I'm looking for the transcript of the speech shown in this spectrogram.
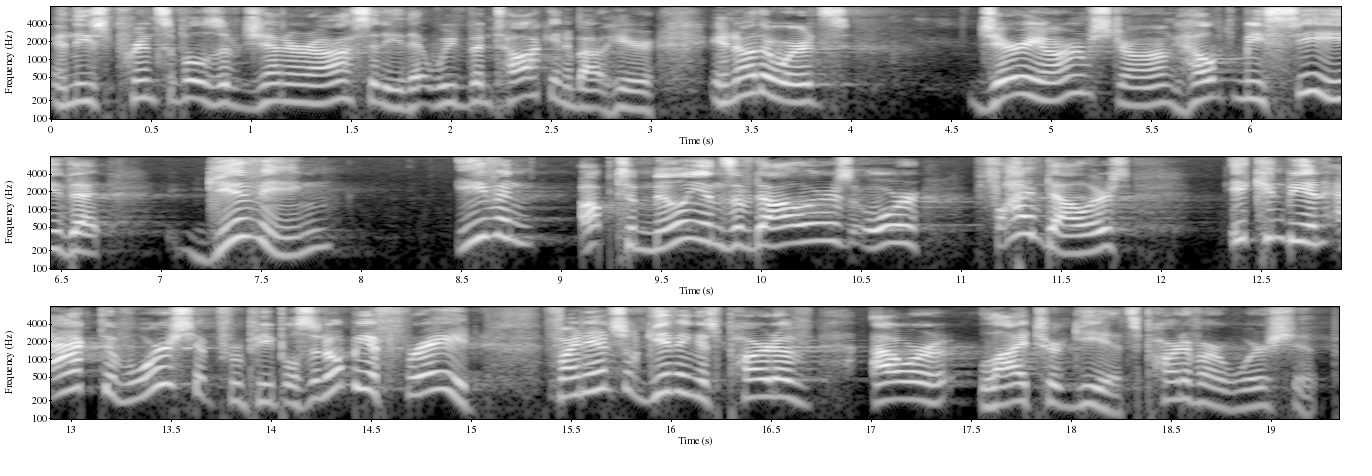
and these principles of generosity that we've been talking about here. In other words, Jerry Armstrong helped me see that giving, even up to millions of dollars or $5, it can be an act of worship for people. So don't be afraid. Financial giving is part of our liturgy, it's part of our worship.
